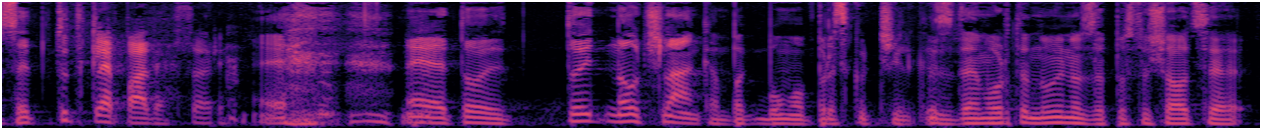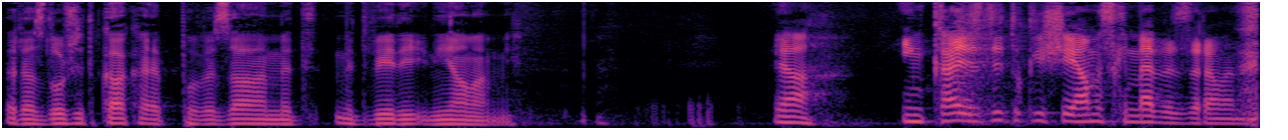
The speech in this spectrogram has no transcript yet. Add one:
Se- tudi klepade. sorry. Eh, ne, to, je, to je nov članek, ampak bomo preskočili. ker- Zdaj morate nujno za poslušalce razložiti, kakšna je povezava med medvedi in jamami. Ja. In kaj je zdaj tukaj še jamski medved zraven?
